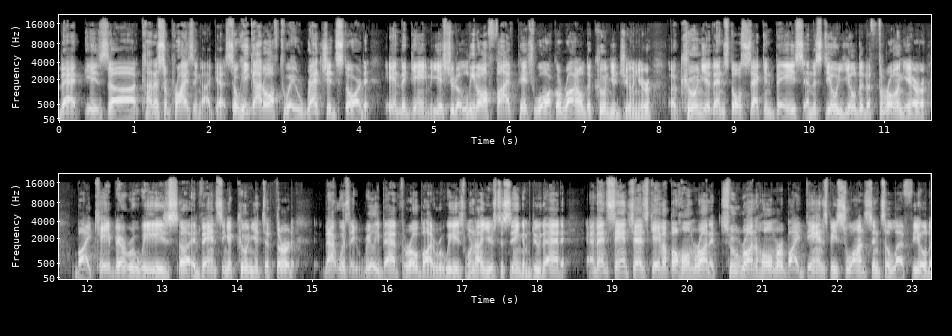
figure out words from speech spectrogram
that is uh, kind of surprising, I guess. So he got off to a wretched start in the game. He issued a leadoff five pitch walk of Ronald Acuna Jr. Acuna then stole second base, and the steal yielded a throwing error by Keibert Ruiz, uh, advancing Acuna to third. That was a really bad throw by Ruiz. We're not used to seeing him do that. And then Sanchez gave up a home run, a two run homer by Dansby Swanson to left field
